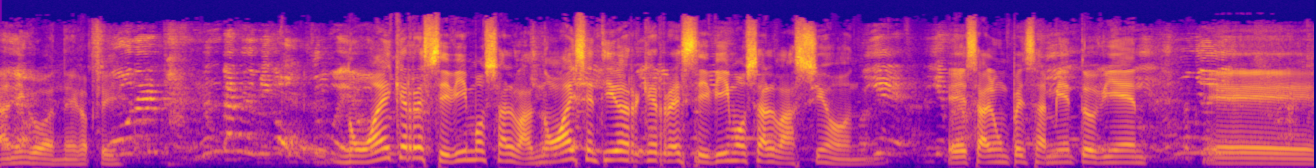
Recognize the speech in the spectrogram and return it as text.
아닌 것 같네 갑자기. 구원을 받는다는 의미가 없는 거예요. No hay que recibimos salvación, no hay sentido de que recibimos salvación. Es algún pensamiento bien eh,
